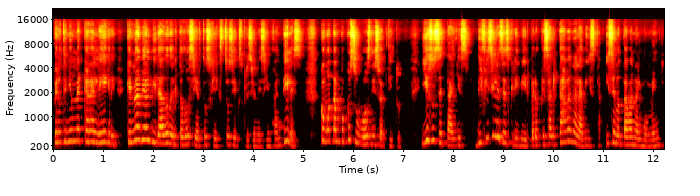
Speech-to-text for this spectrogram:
pero tenía una cara alegre, que no había olvidado del todo ciertos gestos y expresiones infantiles, como tampoco su voz ni su actitud. Y esos detalles, difíciles de escribir, pero que saltaban a la vista y se notaban al momento,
